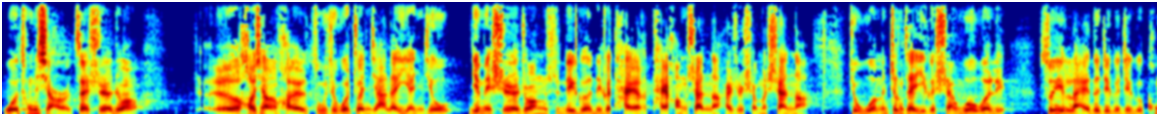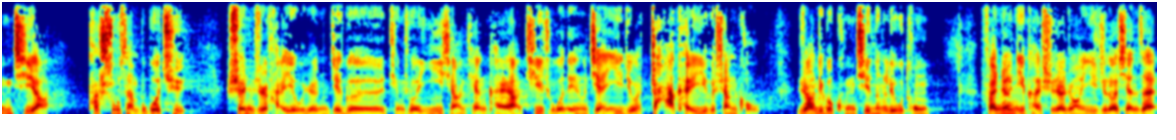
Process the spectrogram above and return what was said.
我从小在石家庄，呃，好像还组织过专家来研究，因为石家庄是那个那个太太行山呢，还是什么山呢？就我们正在一个山窝窝里，所以来的这个这个空气啊，它疏散不过去，甚至还有人这个听说异想天开啊，提出过那种建议，就是炸开一个山口，让这个空气能流通。反正你看石家庄一直到现在。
